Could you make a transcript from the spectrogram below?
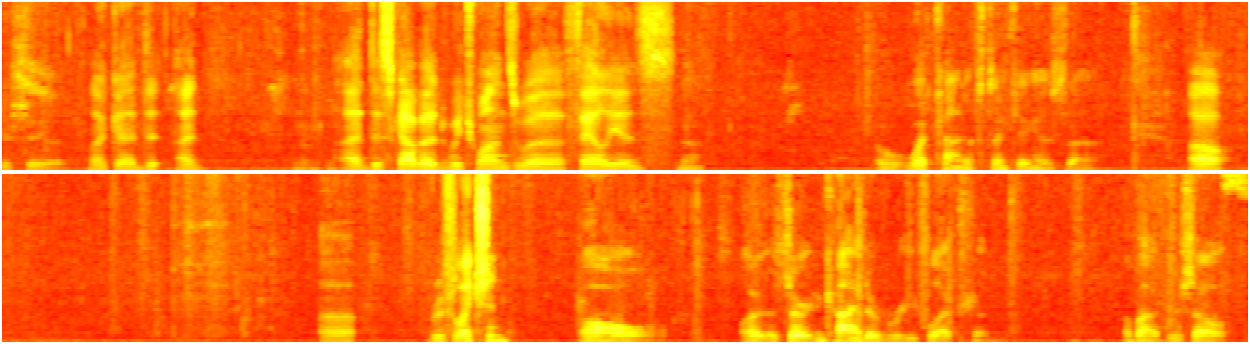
to see it? like I, di- I, I discovered which ones were failures. No. Uh, What kind of thinking is that? Oh. Uh, reflection. Oh, a certain kind of reflection about yourself.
